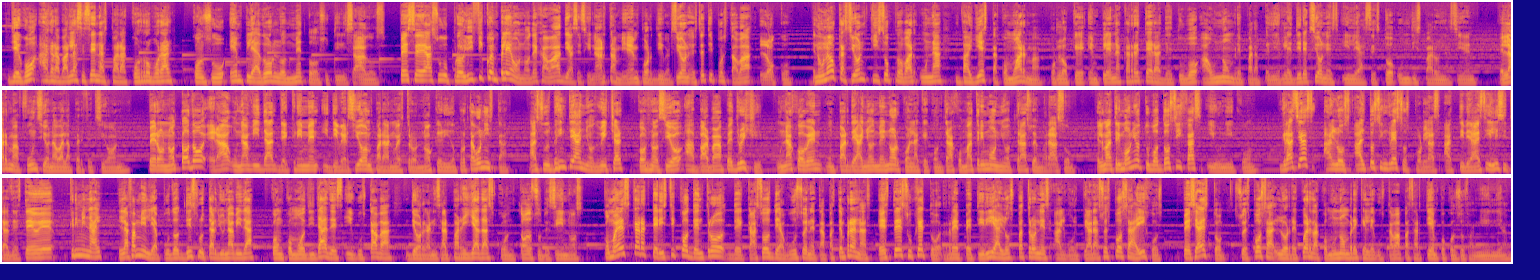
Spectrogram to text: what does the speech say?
Llegó a grabar las escenas para corroborar con su empleador los métodos utilizados. Pese a su prolífico empleo, no dejaba de asesinar también por diversión. Este tipo estaba loco. En una ocasión quiso probar una ballesta como arma, por lo que en plena carretera detuvo a un hombre para pedirle direcciones y le asestó un disparo en la sien. El arma funcionaba a la perfección. Pero no todo era una vida de crimen y diversión para nuestro no querido protagonista. A sus 20 años, Richard conoció a Barbara Pedrici, una joven un par de años menor con la que contrajo matrimonio tras su embarazo. El matrimonio tuvo dos hijas y un hijo. Gracias a los altos ingresos por las actividades ilícitas de este eh, criminal, la familia pudo disfrutar de una vida con comodidades y gustaba de organizar parrilladas con todos sus vecinos. Como es característico dentro de casos de abuso en etapas tempranas, este sujeto repetiría los patrones al golpear a su esposa e hijos. Pese a esto, su esposa lo recuerda como un hombre que le gustaba pasar tiempo con su familia.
